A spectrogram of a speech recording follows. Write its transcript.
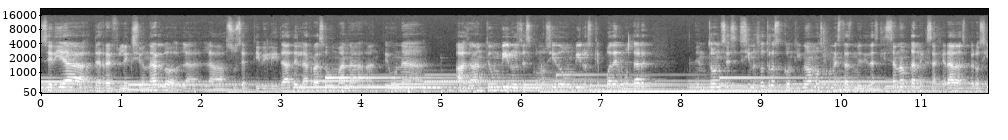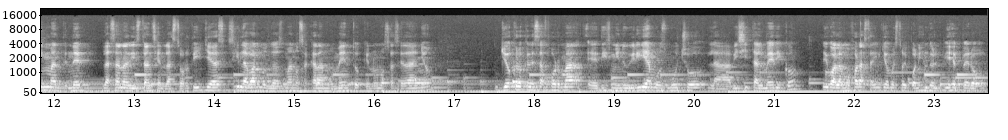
sería de reflexionar la, susceptibilidad de la raza humana ante, una, ante un virus desconocido, un virus que puede mutar. Entonces, si nosotros continuamos con estas medidas, quizá no tan exageradas, pero sin mantener la sana distancia en las tortillas, sin lavarnos las manos a cada momento, que no nos hace daño, yo creo que de esa forma eh, disminuiríamos mucho la visita al médico. Digo, a lo mejor hasta ahí yo me estoy poniendo el pie, pero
